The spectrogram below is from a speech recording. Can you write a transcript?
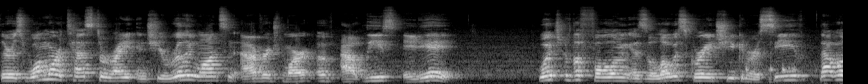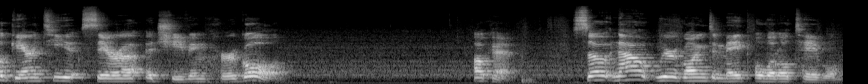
There is one more test to write and she really wants an average mark of at least 88. Which of the following is the lowest grade she can receive that will guarantee Sarah achieving her goal? Okay, so now we're going to make a little table.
